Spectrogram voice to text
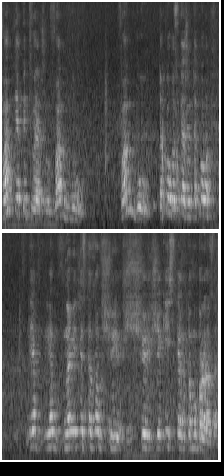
факт я підтверджую, факт був. Факт був. Такого, скажімо, такого, я, б- я б навіть не сказав, що, що, що якийсь, скажімо, там образа.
